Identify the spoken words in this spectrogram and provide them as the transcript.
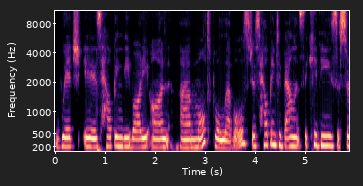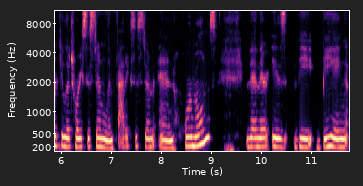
which is helping the body on uh, multiple levels, just helping to balance the kidneys, the circulatory system, lymphatic system, and hormones. Then there is the Being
